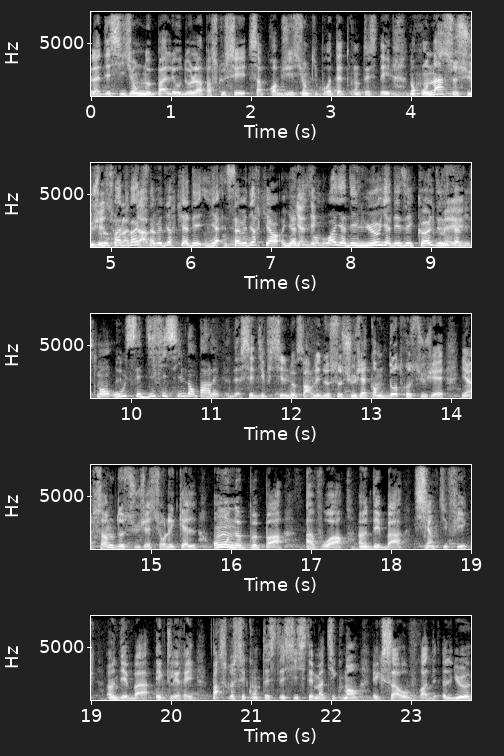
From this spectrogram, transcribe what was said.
la décision de ne pas aller au-delà parce que c'est sa propre gestion qui pourrait être contestée. Donc on a ce sujet le sur pas de vague, Ça veut dire qu'il y a des, ça veut dire qu'il y a, des, endroits, il y a des lieux, il y a des écoles, des établissements où c'est difficile d'en parler. C'est difficile de parler de ce sujet comme d'autres sujets. Il y a un certain nombre de sujets sur lesquels on ne peut pas avoir un débat scientifique, un débat éclairé, parce que c'est contesté systématiquement et que ça ouvre lieu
